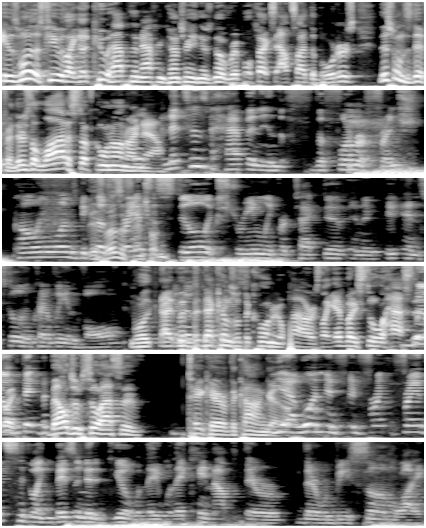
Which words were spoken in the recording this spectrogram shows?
it was one of those few, like a coup happened in an African country and there's no ripple effects outside the borders. This one's different. There's a lot of stuff going on right now. And that tends to happen in the the former French colony ones because France is still extremely protective and and still incredibly involved. Well, I, in but, but that comes with the colonial powers. Like everybody still has to, Well, like but they- but- Belgium still has to take care of the Congo. Yeah, well, and, and, and Fran- France had like basically made a deal when they when they came out that there there would be some like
